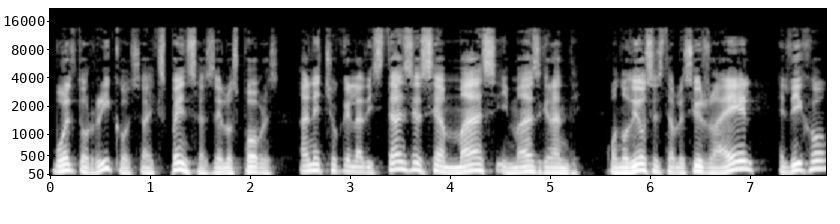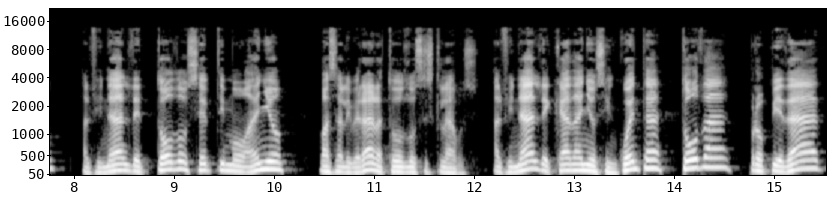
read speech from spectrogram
vuelto ricos a expensas de los pobres. Han hecho que la distancia sea más y más grande. Cuando Dios estableció Israel, Él dijo, al final de todo séptimo año vas a liberar a todos los esclavos. Al final de cada año 50, toda propiedad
